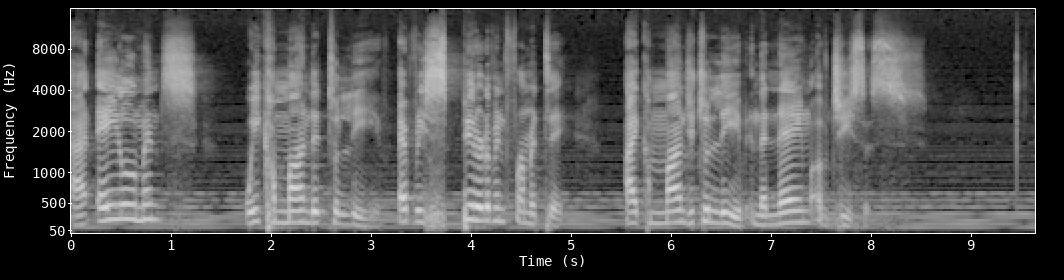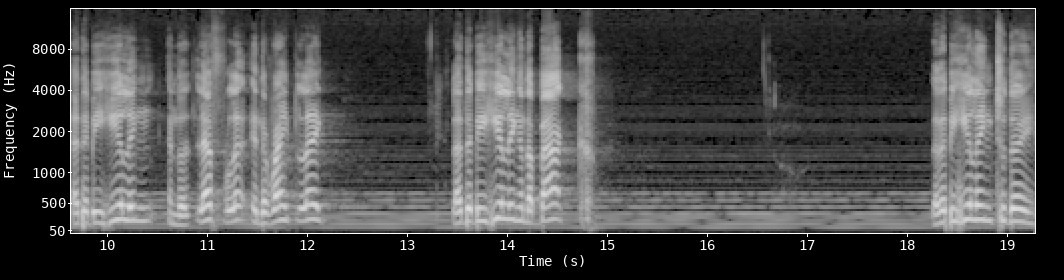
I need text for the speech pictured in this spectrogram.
and ailments, we command it to leave. Every spirit of infirmity, I command you to leave in the name of Jesus. Let there be healing in the left leg, in the right leg. Let there be healing in the back. Let there be healing to the,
